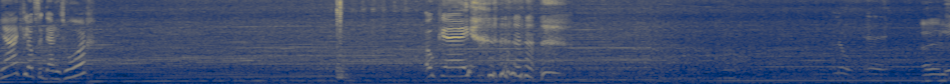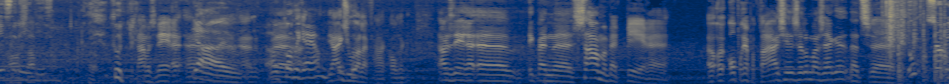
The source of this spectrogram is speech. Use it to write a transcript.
Ja, ik geloof dat ik daar iets hoor. Oké. Hallo, eh Eh, eerste oh, goed. Dames en heren. eh, Ja, oh, kondig jij aan? Ja, ik doe goed. wel even aankondigen. Dames en heren, eh, ik ben eh, samen met Peer eh, op reportage, zullen we maar zeggen. Dat is, eh, Oeh, sorry.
